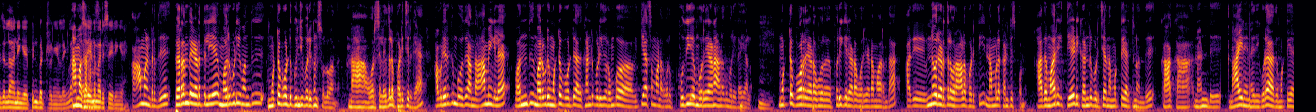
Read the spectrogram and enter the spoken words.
இதெல்லாம் நீங்கள் பின்பற்றுறீங்க இல்லைங்களா? ஆமாம் சார், என்ன மாதிரி செய்கிறீங்க ஆமன்றது பிறந்த இடத்துலயே மறுபடியும் வந்து முட்டை போட்டு குஞ்சு பொரிக்கும்னு சொல்லுவாங்க. நான் ஒரு சில இதில் படிச்சிருக்கேன். அப்படி இருக்கும்போது அந்த ஆமைகளை வந்து மறுபடியும் முட்டை போட்டு அதை கண்டுபிடிக்கிறது ரொம்ப வித்தியாசமான ஒரு புதிய முறையான அணுகுமுறை கையாளும். முட்டை போடுற இடம் ஒரு பொரிக்கிற இடம் ஒரு இடமா இருந்தால் அது இன்னொரு இடத்துல ஒரு ஆளைப்படுத்தி நம்மளை கன்ஃபியூஸ் பண்ணும். அதை மாதிரி தேடி கண்டுபிடிச்சி அந்த முட்டையை எடுத்துன்னு வந்து காக்கா நண்டு நாய் நரி கூட அது முட்டையை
